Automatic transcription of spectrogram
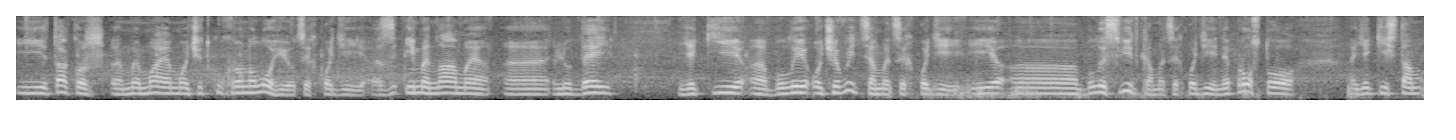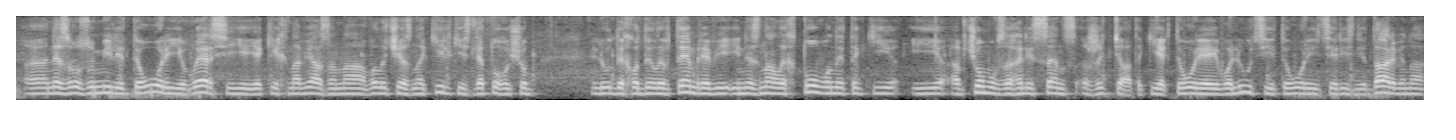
І- також ми маємо чітку хронологію цих подій з іменами людей, які е, були очевидцями цих подій і е, були свідками цих подій, не просто якісь там е, незрозумілі теорії, версії, яких нав'язана величезна кількість для того, щоб люди ходили в темряві і не знали, хто вони такі, і в чому взагалі сенс життя, такі як теорія еволюції, теорії ці різні Дарвіна.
